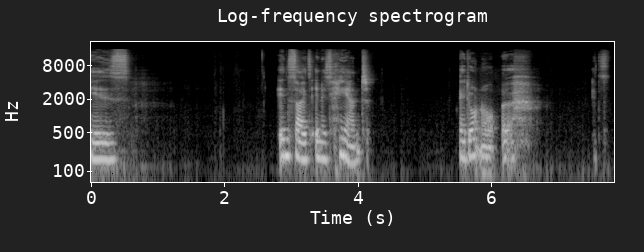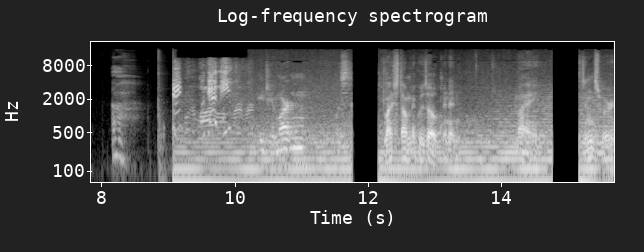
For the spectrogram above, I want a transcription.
his insides in his hand. I don't know. Uh, it's. Uh. Look at me. AJ Martin was My stomach was open and my intestines were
